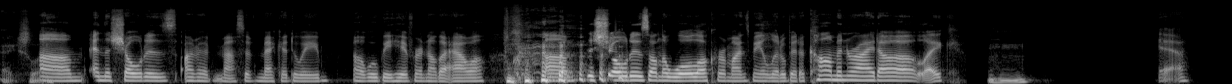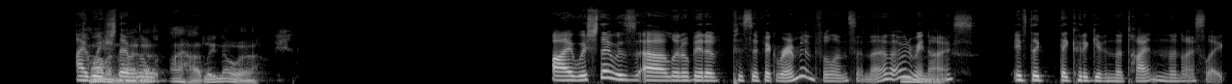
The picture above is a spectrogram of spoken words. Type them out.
actually. Um, and the shoulders, I'm a massive mecha dweeb. Uh, we'll be here for another hour. Um, the shoulders on the warlock reminds me a little bit of Kamen Rider. Like, hmm yeah. I wish there was. A, I hardly know her. I wish there was a little bit of Pacific Rim influence in there. That would be Hmm. nice. If the, they could have given the Titan the nice like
